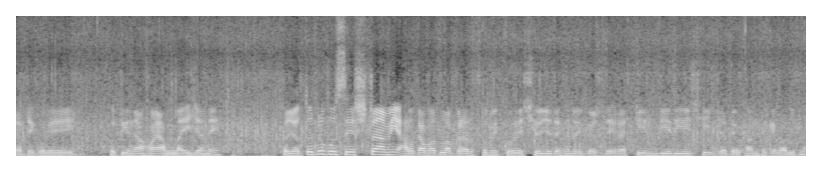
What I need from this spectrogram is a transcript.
যাতে করে ক্ষতি না হয়, আল্লাহই জানে। তো যতটুকু চেষ্টা আমি হালকা পাতলা প্রাথমিক করেছি, ওই যে দেখেন ওই পাশে একটা টিন দিয়ে দিয়েছি, যাতে ওখান থেকে বালুটা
